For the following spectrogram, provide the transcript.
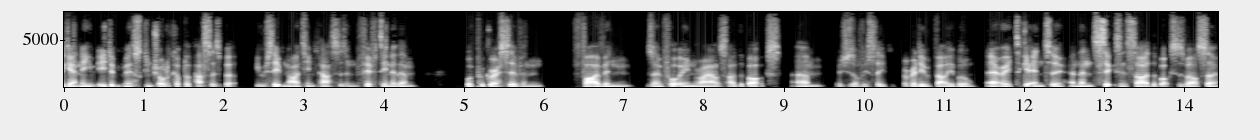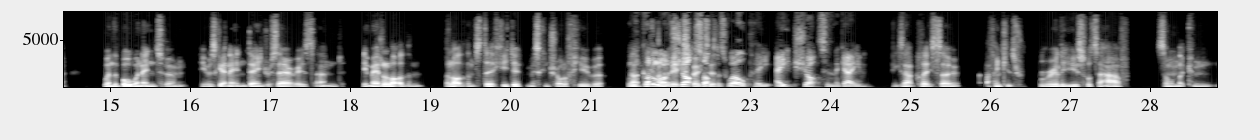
again, he, he did miss control a couple of passes, but he received 19 passes and 15 of them were progressive and five in zone 14 right outside the box, um, which is obviously a really valuable area to get into, and then six inside the box as well. So when the ball went into him, he was getting it in dangerous areas, and he made a lot of them a lot of them stick. He did miscontrol a few, but well, he got a lot of shots expected. off as well, Pete. Eight shots in the game. Exactly. So I think it's really useful to have someone that can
